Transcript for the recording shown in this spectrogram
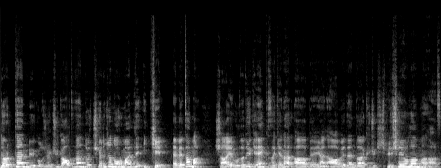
4'ten büyük olacak. Çünkü 6'dan 4 çıkarınca normalde 2. Evet ama şair burada diyor ki en kısa kenar AB. Yani AB'den daha küçük hiçbir şey olamaz.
